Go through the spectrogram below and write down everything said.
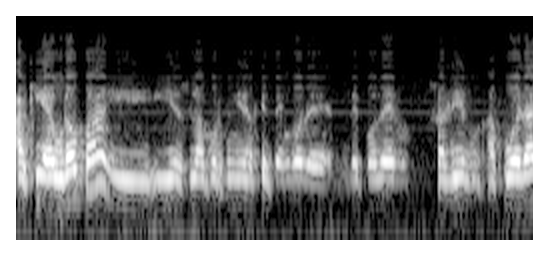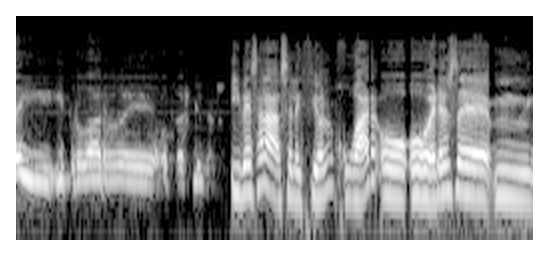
aquí a Europa y, es la oportunidad que tengo de, poder salir afuera y, probar otras ligas. ¿Y ves a la selección jugar o, eres de... Mm,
